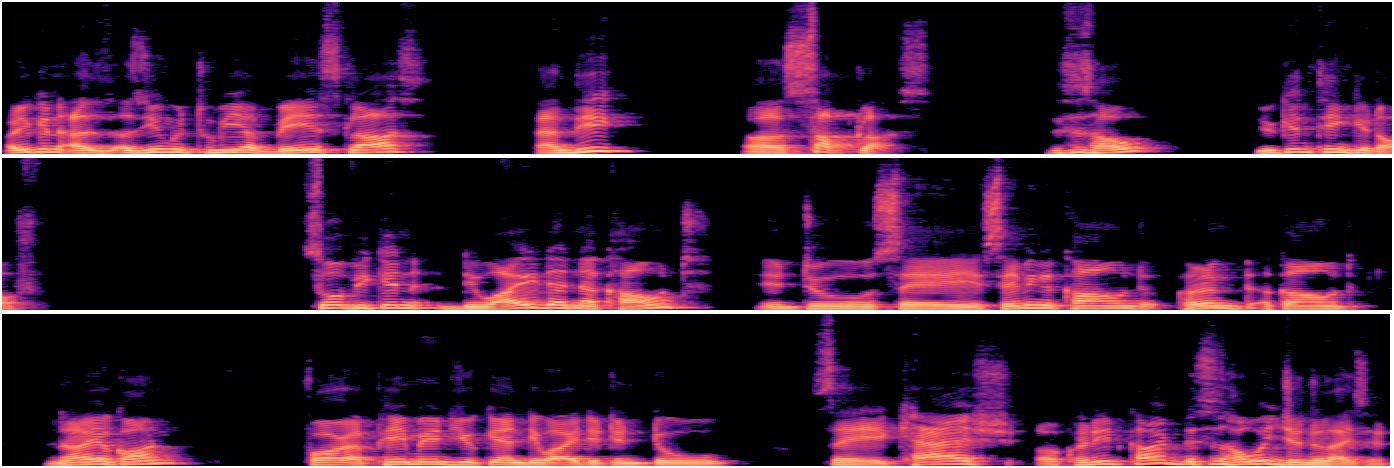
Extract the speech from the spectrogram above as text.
or you can assume it to be a base class and the uh, subclass. This is how you can think it of. So we can divide an account into say saving account, current account, another account. For a payment, you can divide it into say cash or credit card. This is how we generalize it.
